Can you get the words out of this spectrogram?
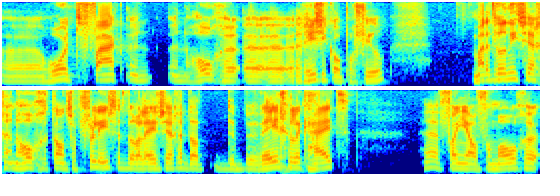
uh, hoort vaak een, een hoger uh, risicoprofiel. Maar dat wil niet zeggen een hogere kans op verlies. Dat wil alleen zeggen dat de bewegelijkheid van jouw vermogen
